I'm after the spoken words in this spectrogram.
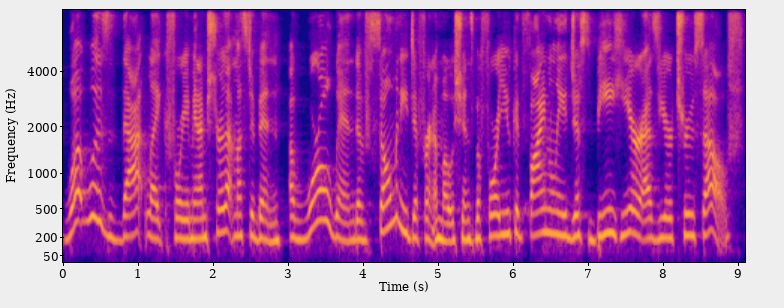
What was that like for you? I mean, I'm sure that must have been a whirlwind of so many different emotions before you could finally just be here as your true self.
